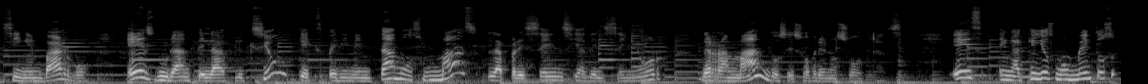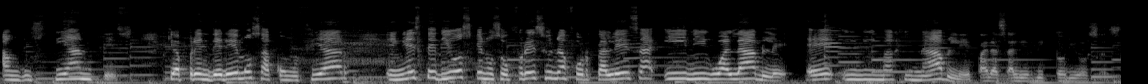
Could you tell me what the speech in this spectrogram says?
Sin embargo, es durante la aflicción que experimentamos más la presencia del Señor derramándose sobre nosotras. Es en aquellos momentos angustiantes que aprenderemos a confiar en este Dios que nos ofrece una fortaleza inigualable e inimaginable para salir victoriosas.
